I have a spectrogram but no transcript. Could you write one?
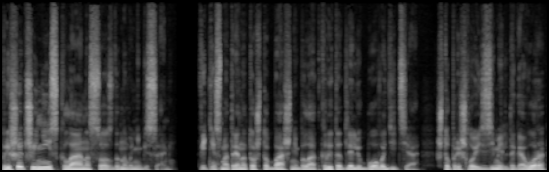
пришедший не из клана, созданного небесами. Ведь несмотря на то, что башня была открыта для любого дитя, что пришло из земель договора,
